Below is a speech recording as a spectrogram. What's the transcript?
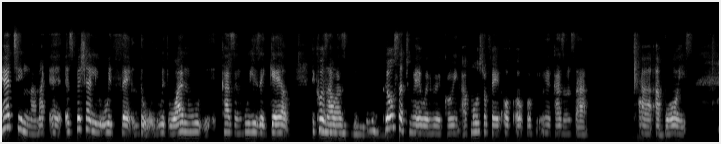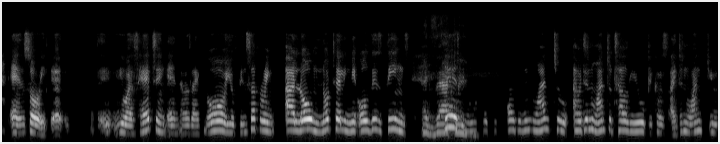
hurting mama, uh, especially with the, the with one who, cousin who is a girl, because I was Mm. closer to her when we were growing up. Most of her of, of, of her cousins are, are are boys, and so uh, he was hurting and i was like no you've been suffering alone not telling me all these things exactly yes, I didn't want to I didn't want to tell you because I didn't want you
